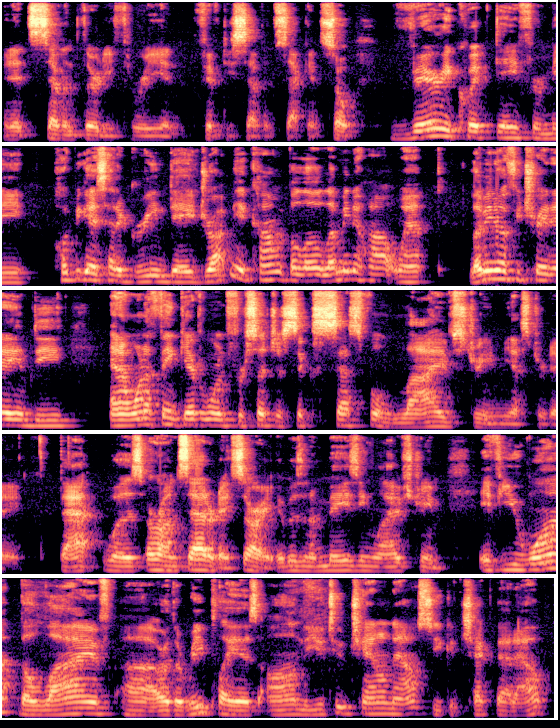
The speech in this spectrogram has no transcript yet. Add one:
and it's 7.33 and 57 seconds. So very quick day for me. Hope you guys had a green day. Drop me a comment below. Let me know how it went. Let me know if you traded AMD. And I want to thank everyone for such a successful live stream yesterday. That was, or on Saturday, sorry. It was an amazing live stream. If you want the live uh, or the replay is on the YouTube channel now, so you can check that out.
